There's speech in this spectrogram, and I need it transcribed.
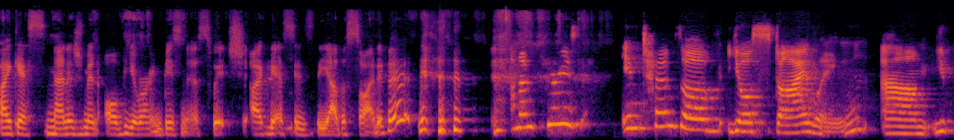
I guess, management of your own business, which I mm-hmm. guess is the other side of it. and I'm curious, in terms of your styling, um, you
